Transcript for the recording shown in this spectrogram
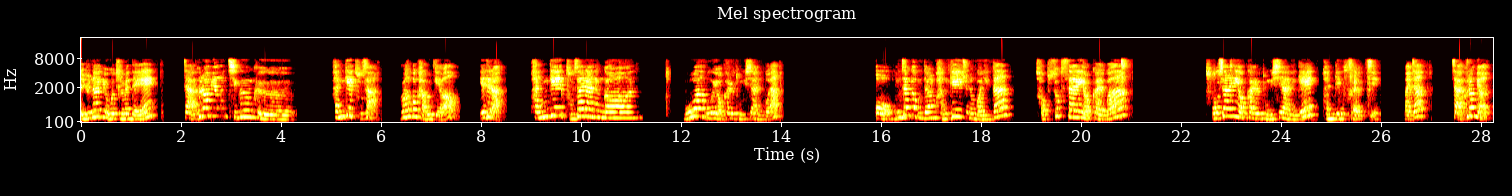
자, 윤학이 요거 들으면 돼. 자, 그러면 지금 그 관계 부사로 한번 가볼게요. 얘들아, 관계 부사라는 건 뭐와 뭐의 역할을 동시에 하는 거야? 어, 문장과 문장을 관계해 주는 거니까 접속사의 역할과 부사의 역할을 동시에 하는 게 관계 부사였지. 맞아? 자, 그러면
